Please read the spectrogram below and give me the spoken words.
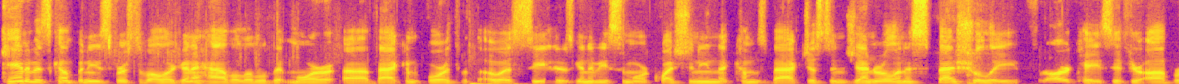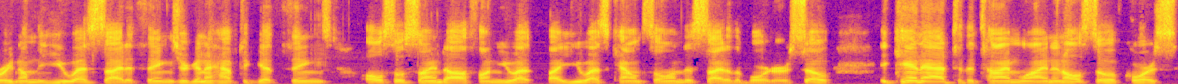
cannabis companies, first of all, are going to have a little bit more uh, back and forth with the OSC. There's going to be some more questioning that comes back just in general. And especially for our case, if you're operating on the U.S. side of things, you're going to have to get things also signed off on US, by U.S. counsel on this side of the border. So it can add to the timeline. And also, of course,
